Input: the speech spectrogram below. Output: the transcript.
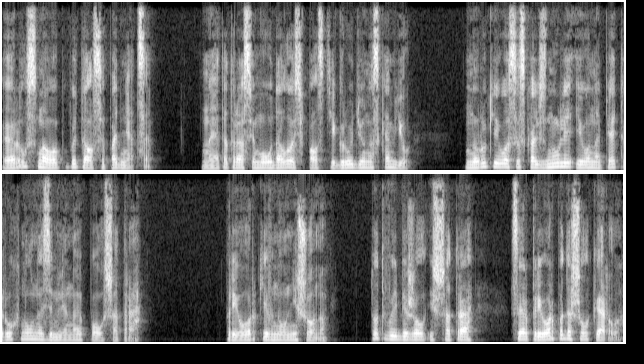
Эрл снова попытался подняться. На этот раз ему удалось вползти грудью на скамью, но руки его соскользнули, и он опять рухнул на земляной пол шатра. Приор кивнул Нишону. Тот выбежал из шатра. Сэр Приор подошел к Эрлу.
